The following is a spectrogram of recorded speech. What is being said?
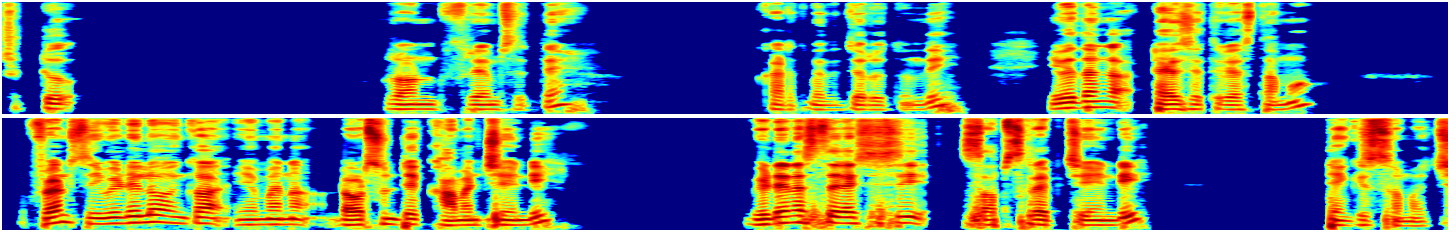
చుట్టూ రౌండ్ ఫ్రేమ్స్ అయితే కడత మీద జరుగుతుంది. ఈ విధంగా టైల్స్ అయితే వేస్తాము. ఫ్రెండ్స్ ఈ వీడియోలో ఇంకా ఏమైనా డౌట్స్ ఉంటే కామెంట్ చేయండి. వీడియోని సెలెక్ట్ చేసి సబ్స్క్రైబ్ చేయండి. థ్యాంక్ యూ సో మచ్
